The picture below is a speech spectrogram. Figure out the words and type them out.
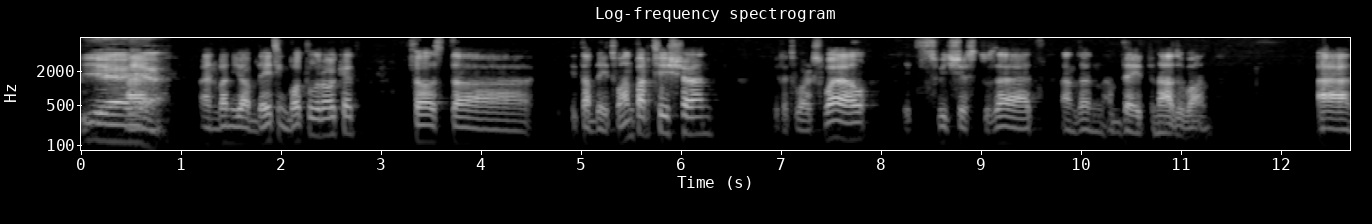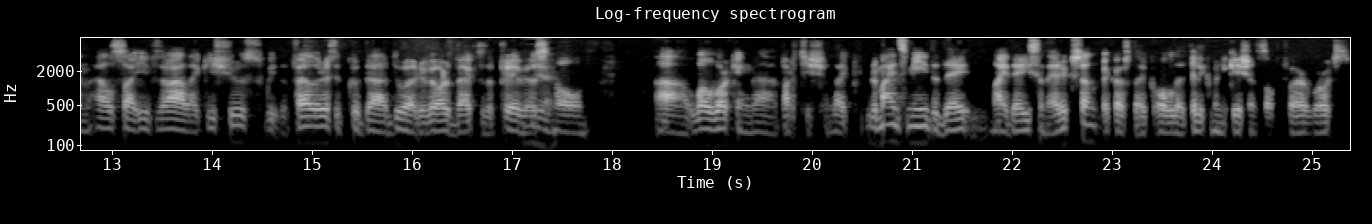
Yeah, And- yeah. And when you're updating Bottlerocket, first uh, it updates one partition. If it works well, it switches to that and then update another one. And also, if there are like issues with the failures, it could uh, do a revert back to the previous Yeah. known uh, well-working uh, partition. Like reminds me the day my days in Ericsson because like all the telecommunication software works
